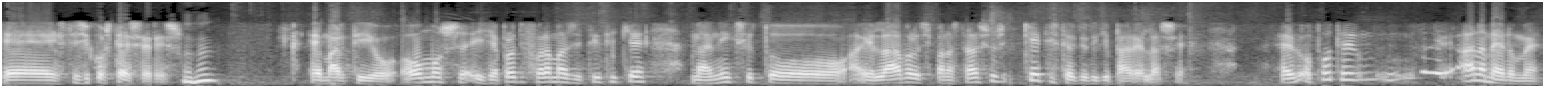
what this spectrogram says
Ε, στις 24. mm Μαρτίου. Όμως για πρώτη φορά μας ζητήθηκε να ανοίξει το Λάβαρο της Επαναστάσεως και τη στρατιωτική παρέλαση. Ε, οπότε αναμένουμε.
